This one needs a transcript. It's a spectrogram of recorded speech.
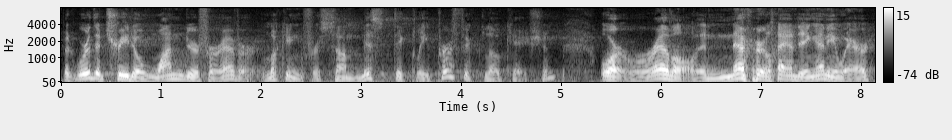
But were the tree to wander forever, looking for some mystically perfect location, or revel in never landing anywhere,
